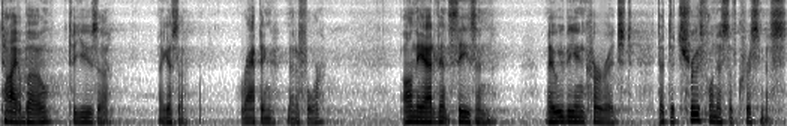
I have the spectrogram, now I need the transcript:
tie a bow, to use a, I guess, a wrapping metaphor, on the Advent season, may we be encouraged that the truthfulness of Christmas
